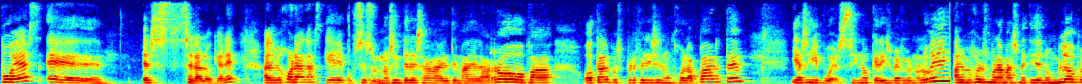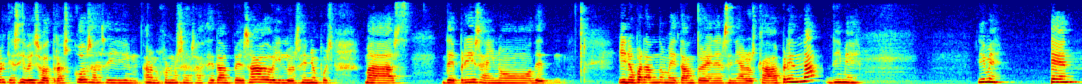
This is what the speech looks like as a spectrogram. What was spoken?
pues eh, es, será lo que haré. A lo mejor a las que, pues eso, nos interesa el tema de la ropa o tal, pues preferís en un haul aparte. Y así, pues, si no queréis verlo, no lo veis. A lo mejor os mola más metido en un blog porque así veis otras cosas y a lo mejor no se os hace tan pesado y lo enseño, pues, más deprisa y no, de, y no parándome tanto en enseñaros cada prenda. Dime. Dime. Bien,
